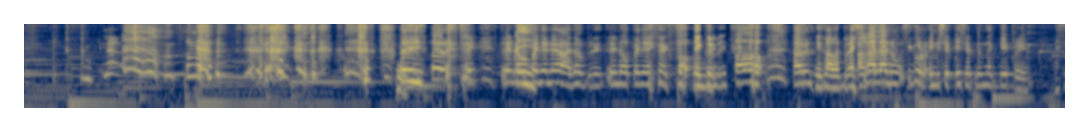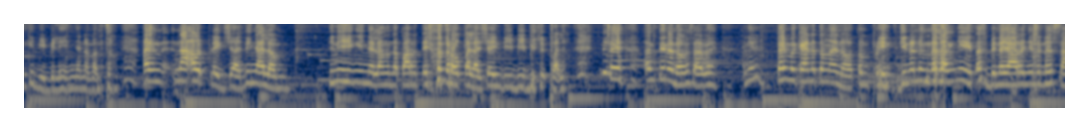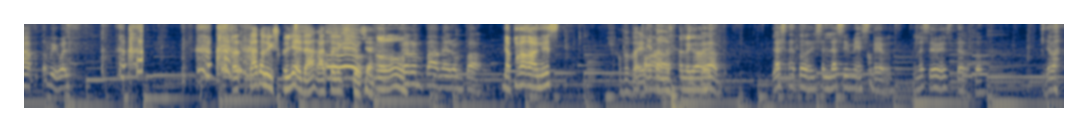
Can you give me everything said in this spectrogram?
Ay, Oh, tre- trenopa niya na yung ano, pre. Trenopa niya yung nagpapaprint. Nag- Oo. Sabi, nagpapapress. Akala nung, siguro, inisip-isip nung nagpiprint, ah, sige, bibilihin niya naman to. Ang na-outplayed siya, di niya alam. Hinihingi niya lang na parang tinotraw pala siya, hindi bibili pala. Binaya, ang tinanong, sabi, ano yun? Tayo magkano tong ano, tong print? Ginanon na lang niya eh. Tapos binayaran niya na ng sakto eh. Wala. Catholic school yan, ha? Catholic Oo. school siya. Oo. Meron pa, meron pa. Napaka-honest. Kababait. Ito. Napaka-honest talaga. Diba? Last na to, sa last semester. Last semester to. Diba?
